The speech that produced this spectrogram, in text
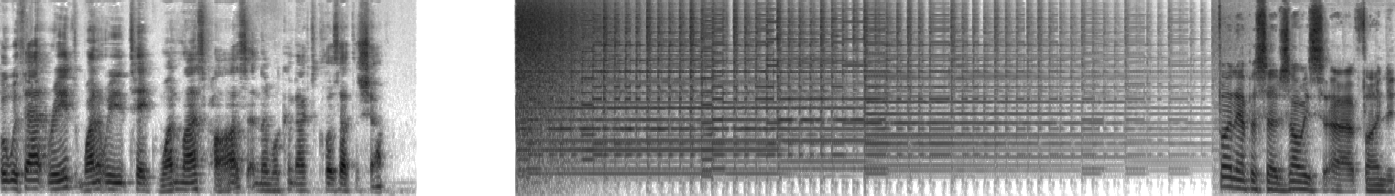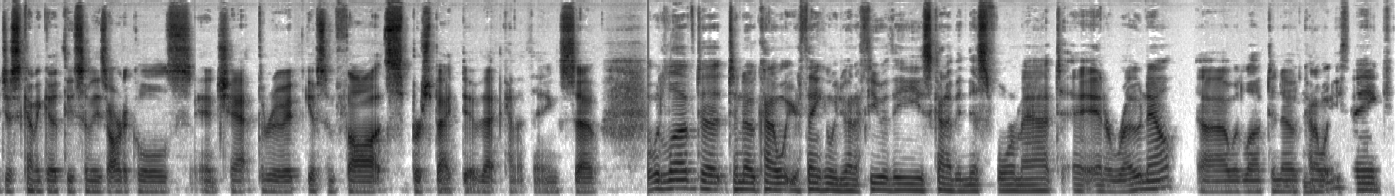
But with that, Reed, why don't we take one last pause and then we'll come back to close out the show. Fun episode. It's always uh, fun to just kind of go through some of these articles and chat through it, give some thoughts, perspective, that kind of thing. So I would love to, to know kind of what you're thinking. We've done a few of these kind of in this format in a row now. Uh, I would love to know kind of what you mm-hmm. think,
